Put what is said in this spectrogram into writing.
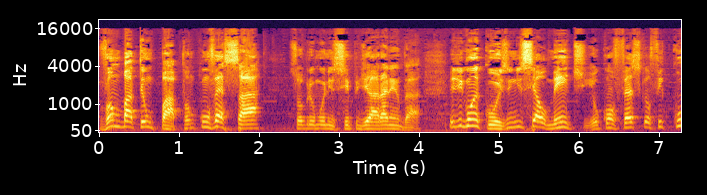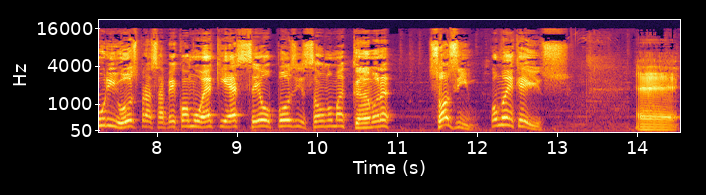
vamos bater um papo, vamos conversar sobre o município de Ararendá. E digo uma coisa, inicialmente, eu confesso que eu fico curioso para saber como é que é ser oposição numa Câmara sozinho. Como é que é isso? É,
